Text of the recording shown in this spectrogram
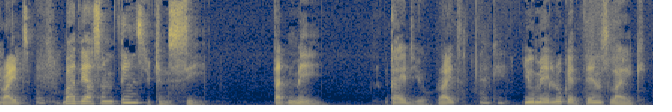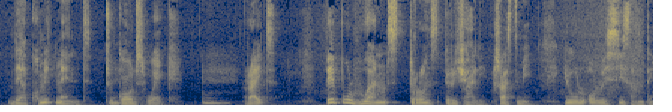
right? But there are some things you can see that may guide you, right? Okay. You may look at things like their commitment to mm. God's work, mm. right? people who are not strong spiritually, trust me, you will always see something.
